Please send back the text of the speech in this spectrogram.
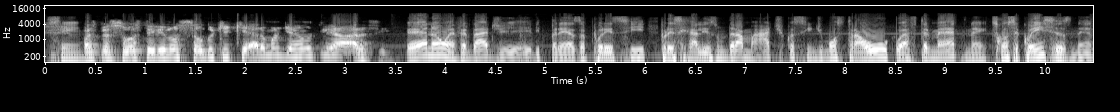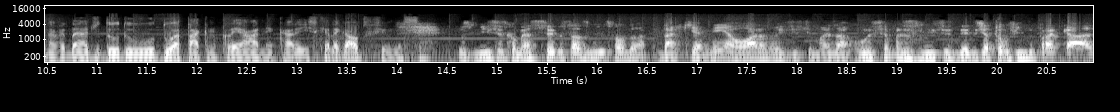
Sim. para as pessoas terem noção do que, que era uma guerra nuclear, assim. É, não, é verdade. Ele preza por esse, por esse realismo dramático, assim, de mostrar o, o aftermath, né? As consequências, né, na verdade, do, do, do ataque nuclear, né, cara? Isso que é legal do filme, assim. Os mísseis começam a ser dos Estados Unidos falando, ó, daqui a meia hora não existe mais a Rússia, mas os mísseis deles já estão vindo pra cá.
